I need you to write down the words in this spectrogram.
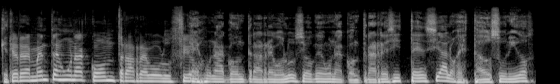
que Que realmente es una contrarrevolución. es una contrarrevolución, es una contrarresistencia a los Estados Unidos.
